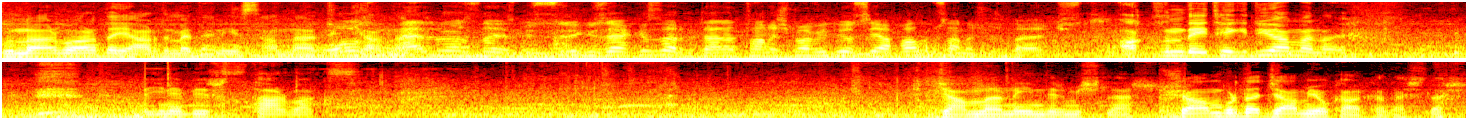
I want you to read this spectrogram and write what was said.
Bunlar bu arada yardım eden insanlar Oğuz dükkanlar. Melrose'dayız. Bir sürü güzel kız var. Bir tane tanışma videosu yapalım sana şurada. Aklım date'e gidiyor ama yine bir Starbucks. Camlarını indirmişler. Şu an burada cam yok arkadaşlar.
